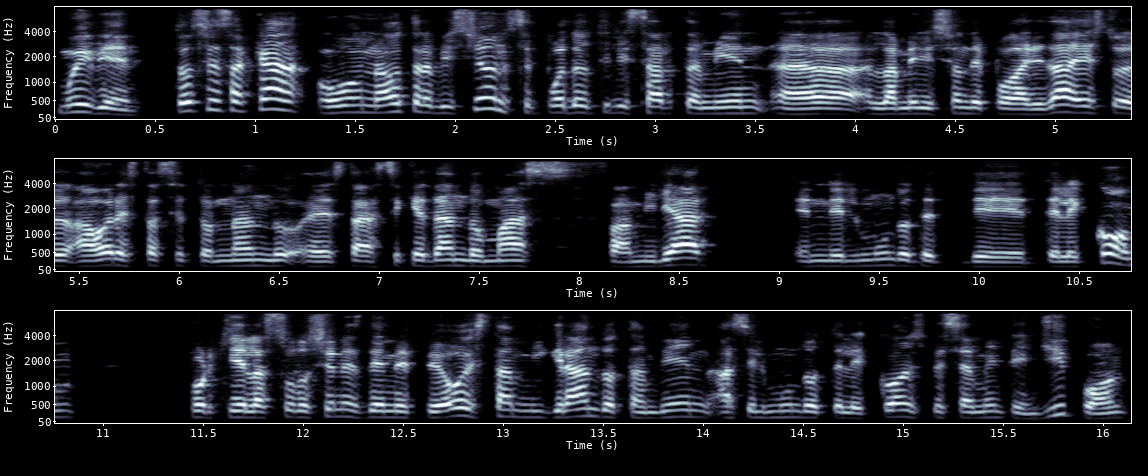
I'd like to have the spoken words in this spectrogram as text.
Muy bien. Entonces acá una otra visión se puede utilizar también uh, la medición de polaridad. Esto ahora está se tornando, está se quedando más familiar en el mundo de, de telecom porque las soluciones de MPO están migrando también hacia el mundo telecom, especialmente en GPON,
